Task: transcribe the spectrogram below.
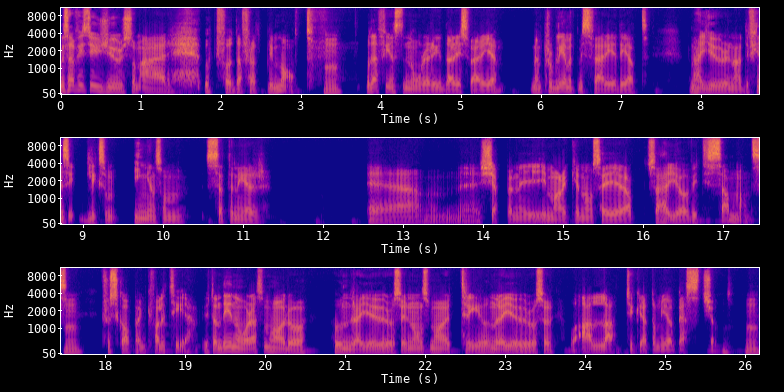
Men sen finns det ju djur som är uppfödda för att bli mat. Mm. Och Där finns det några riddare i Sverige. Men problemet med Sverige är att de här djuren, det finns liksom ingen som sätter ner eh, käppen i, i marken och säger att så här gör vi tillsammans Mm. för att skapa en kvalitet. Utan det är några som har då 100 djur och så är det någon som har 300 djur och, så, och alla tycker att de gör bäst kött. Mm.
